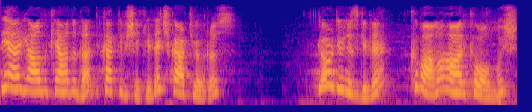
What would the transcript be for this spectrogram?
Diğer yağlı kağıdı da dikkatli bir şekilde çıkartıyoruz. Gördüğünüz gibi kıvamı harika olmuş.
